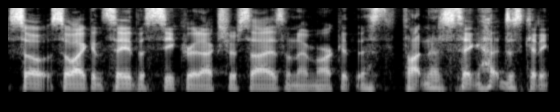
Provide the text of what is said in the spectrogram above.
So, so I can say the secret exercise when I market this. Not just saying, just kidding.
